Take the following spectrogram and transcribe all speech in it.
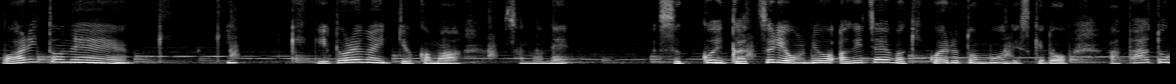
割とね聞き取れないっていうかまあそのねすっごいがっつり音量上げちゃえば聞こえると思うんですけどアパート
